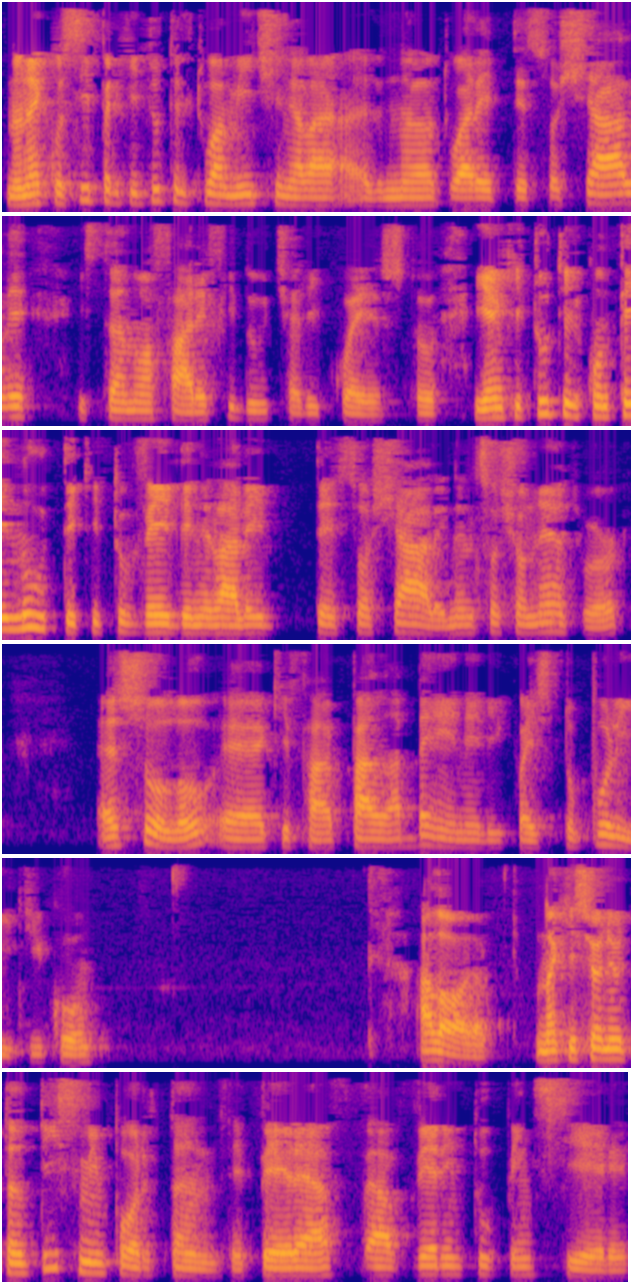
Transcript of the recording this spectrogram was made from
Non è così perché tutti i tuoi amici nella, nella tua rete sociale stanno a fare fiducia di questo e anche tutti i contenuti che tu vedi nella rete sociale, nel social network, è solo eh, chi fa, parla bene di questo politico. Allora, una questione tantissimo importante per avere in tuo pensiero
